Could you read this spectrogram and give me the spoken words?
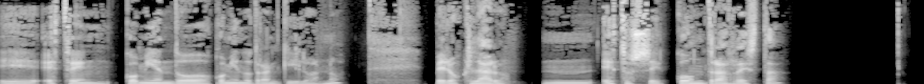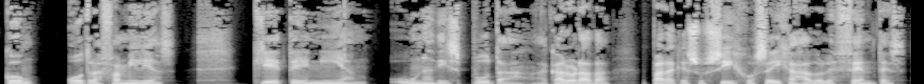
eh, estén comiendo, comiendo tranquilos, ¿no? Pero claro, mm, esto se contrarresta con otras familias que tenían una disputa acalorada para que sus hijos e hijas adolescentes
